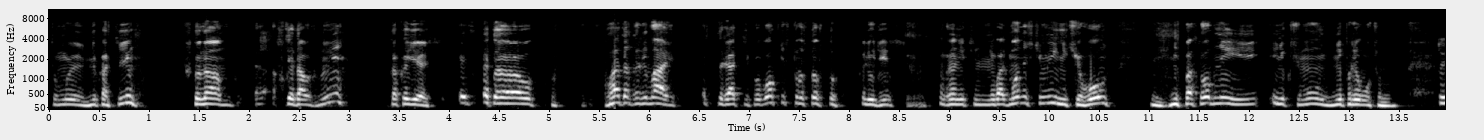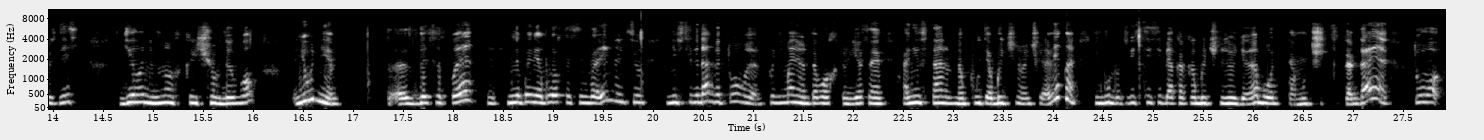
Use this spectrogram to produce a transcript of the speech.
что мы не хотим, что нам э, все должны, так и есть. Это подогревает стереотипы в обществе, то, что люди с ограниченными возможностями ничего не способны и, и ни к чему не приучены. То здесь дело немножко еще в другом. Люди с ДЦП, например, просто с инвалидностью, не всегда готовы к пониманию того, что если они встанут на путь обычного человека и будут вести себя как обычные люди, работать, там, учиться и так далее, то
